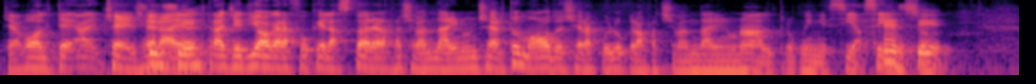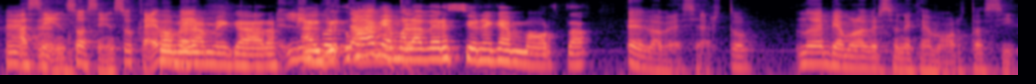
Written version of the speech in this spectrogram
Cioè, a volte ah, cioè, Sì, c'era sì. il tragediografo che la storia la faceva andare in un certo modo, c'era quello che la faceva andare in un altro, quindi sì, ha senso. Eh sì. Eh, Ha eh. senso, ha senso, ok, Povera vabbè. Megara. L'importante- Qua abbiamo la versione che è morta, Eh vabbè, certo. Noi abbiamo la versione che è morta, sì.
